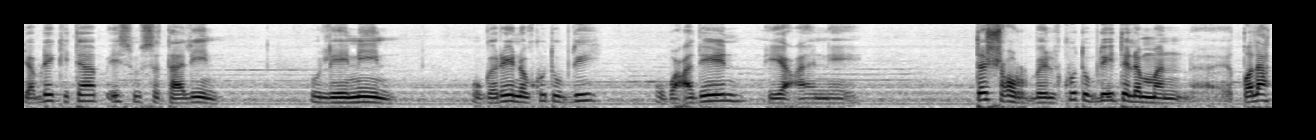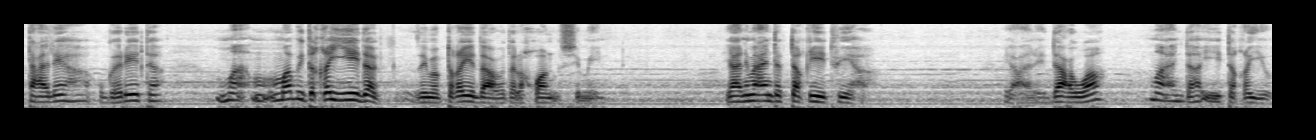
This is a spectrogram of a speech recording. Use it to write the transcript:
جاب لي كتاب اسمه ستالين ولينين وقرينا الكتب دي وبعدين يعني تشعر بالكتب دي إنت لما اطلعت عليها وقريتها ما ما بتقيدك زي ما بتقيد دعوة الأخوان المسلمين. يعني ما عندك تقييد فيها. يعني دعوة ما عندها أي تقيد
